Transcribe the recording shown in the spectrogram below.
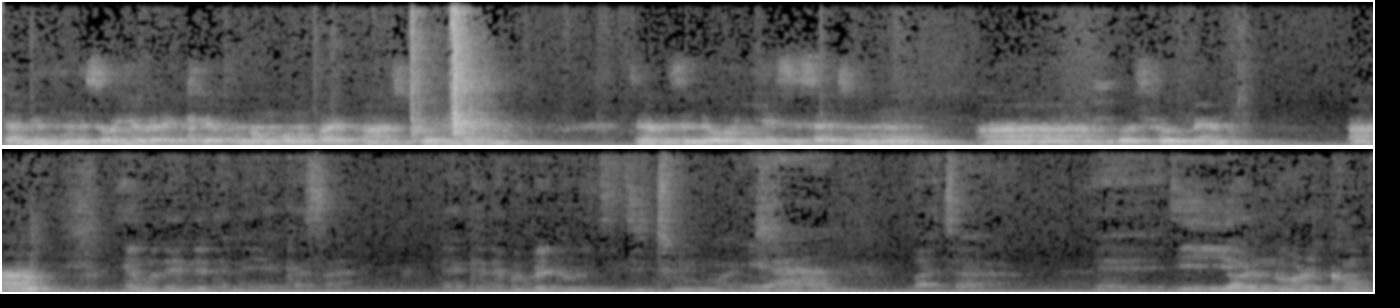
the mean is on you're very careful. No one by ah, stroke brain. Then I said, no, on you exercise more. Ah, because stroke brain. Ah, And when they ended in a casa, like in a bedroom, it's too much. Yeah. But, you're not come.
